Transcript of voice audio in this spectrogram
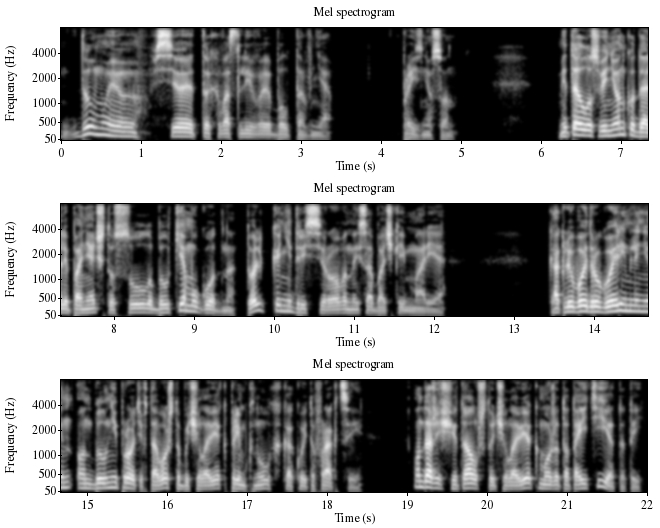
Думаю, все это хвастливая болтовня. — произнес он. Метеллу свиненку дали понять, что Сулла был кем угодно, только не дрессированной собачкой Мария. Как любой другой римлянин, он был не против того, чтобы человек примкнул к какой-то фракции. Он даже считал, что человек может отойти от этой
